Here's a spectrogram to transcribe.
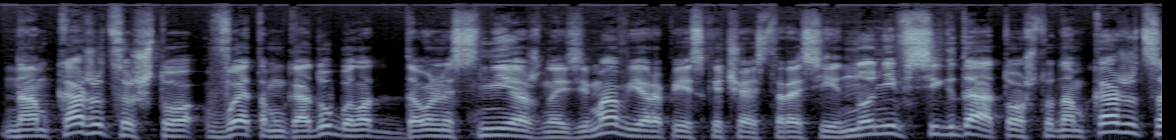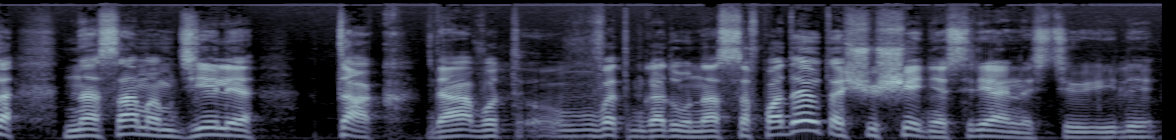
нам кажется, что в этом году была довольно снежная зима в европейской части России, но не всегда то, что нам кажется, на самом деле так, да, вот в этом году у нас совпадают ощущения с реальностью или,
